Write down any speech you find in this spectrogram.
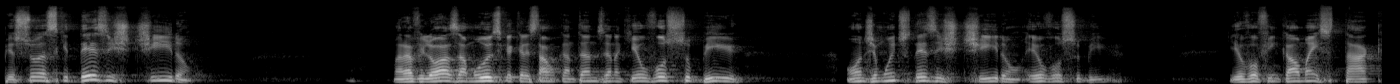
pessoas que desistiram. Maravilhosa a música que eles estavam cantando, dizendo aqui: Eu vou subir, onde muitos desistiram, eu vou subir, e eu vou fincar uma estaca.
